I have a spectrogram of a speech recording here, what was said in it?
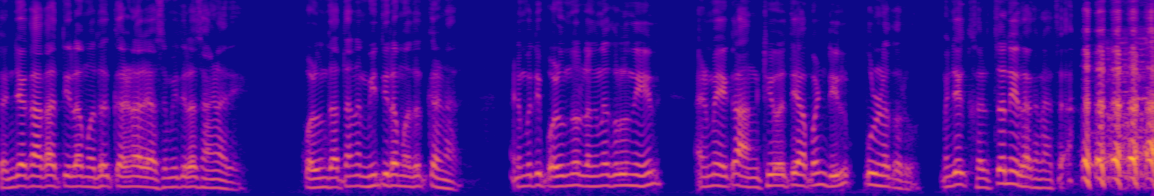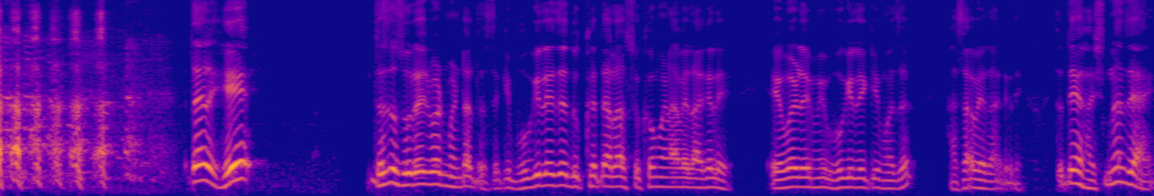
संजय काका तिला मदत करणार आहे असं मी तिला सांगणार आहे. पळून जाताना मी तिला मदत करणार. आणि मग ती पळून जाऊन लग्न करून येईल आणि मग एका अंगठीवरती आपण डील पूर्ण करू. म्हणजे खर्च नाही लग्नाचा तर हे जसं सुरेश भट म्हणतात तसं की भोगिले जे दुःख त्याला सुख म्हणावे लागले एवढे मी भोगिले की माझं हसावे लागले. तर ते हसणं जे आहे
